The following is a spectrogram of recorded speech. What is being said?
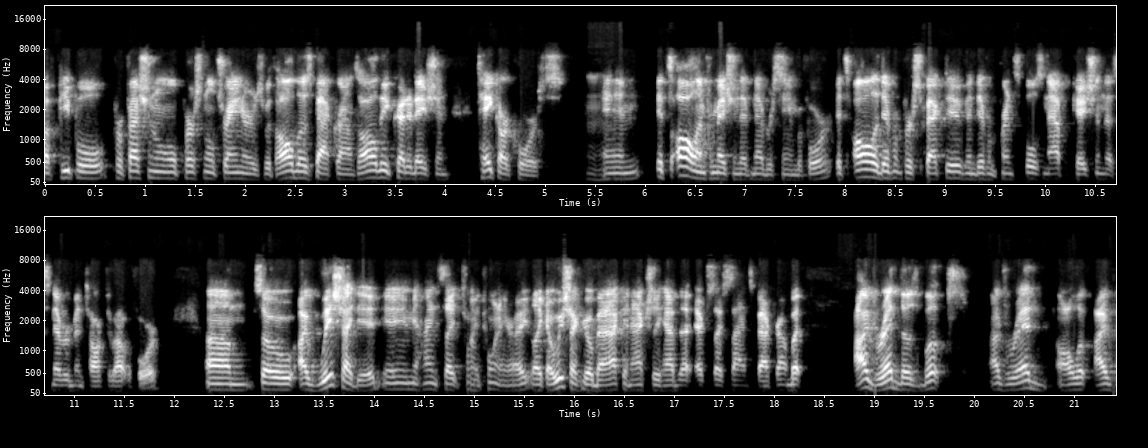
of people, professional personal trainers with all those backgrounds, all the accreditation, take our course. Mhm. And it's all information they've never seen before. It's all a different perspective and different principles and application that's never been talked about before. Um, so I wish I did in hindsight 2020, right? Like I wish I could go back and actually have that exercise science background, but I've read those books. I've read all of, I've,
